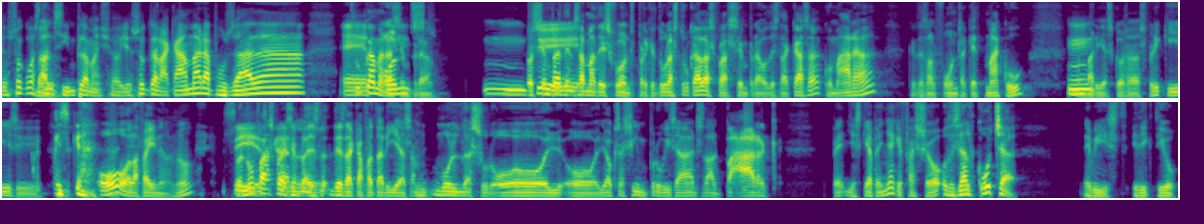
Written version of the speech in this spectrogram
jo sóc bastant Val. simple amb això. Jo sóc de la càmera posada... Eh, Tu càmera fons- sempre. Mm, Però sempre tens el mateix fons, perquè tu les trucades les fas sempre o des de casa, com ara, que tens el fons aquest maco, amb Mm, diverses coses friquis, i... és que... o a la feina, no? Sí, Però no ho fas, per exemple, no- des, des de cafeteries amb molt de soroll o llocs així improvisats del parc. I és que hi ha penya que fa això, o des del cotxe. He vist, i dic, tio,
